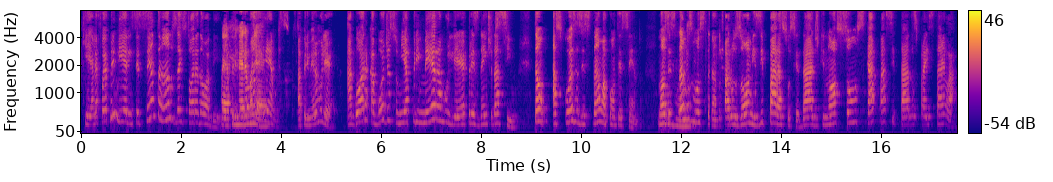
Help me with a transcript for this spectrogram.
que ela foi a primeira, em 60 anos da história da OAB. Foi a primeira Nós mulher. temos a primeira mulher. Agora acabou de assumir a primeira mulher presidente da CIO. Então, as coisas estão acontecendo. Nós uhum. estamos mostrando para os homens e para a sociedade que nós somos capacitadas para estar lá.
